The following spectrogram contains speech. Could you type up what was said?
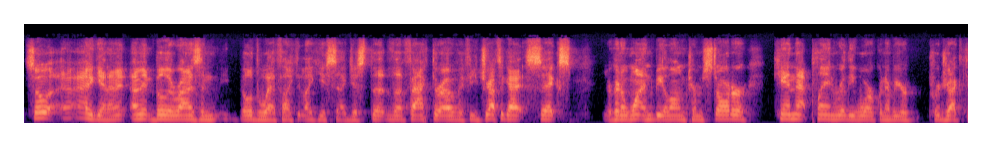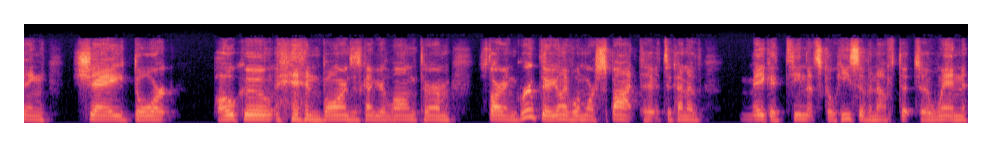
So uh, again, I mean, I mean around and build with, like like you said, just the the factor of if you draft a guy at six, you're going to want him to be a long term starter. Can that plan really work whenever you're projecting Shai, Dort, Poku, and Barnes is kind of your long term starting group? There, you only have one more spot to to kind of make a team that's cohesive enough to, to win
